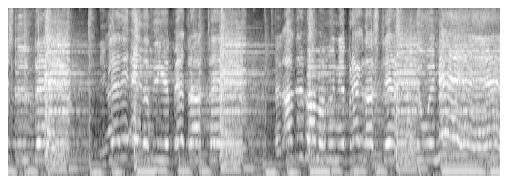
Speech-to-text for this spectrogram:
veistu vel. Í gleði eða því ég betra teg En aldrei fram að mun ég bregðast hér. Og þú er mér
